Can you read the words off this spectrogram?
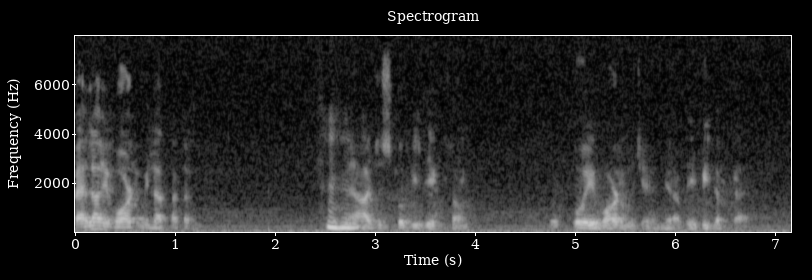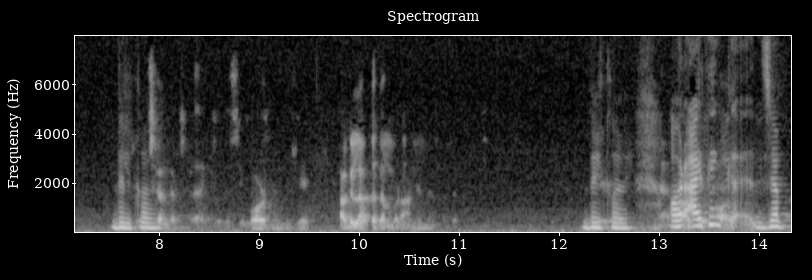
पहला अवार्ड मिला था कभी मैं आज उसको भी देखता हूँ। तो वो अवार्ड मुझे मेरा बेबी लगता है। बिल्कुल। अच्छा लगता है कि उस अवार्ड ने मुझे अगला कदम बढ़ाने में बिल्कुल। और आई थिंक जब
